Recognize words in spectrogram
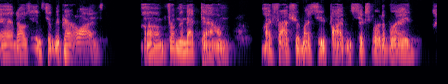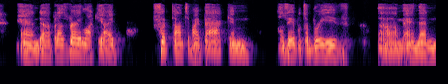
and I was instantly paralyzed um, from the neck down. I fractured my C5 and six vertebrae. And, uh, but I was very lucky. I flipped onto my back and I was able to breathe. Um, and then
